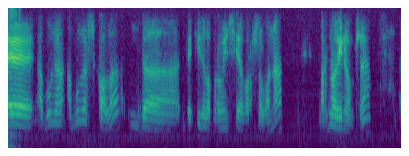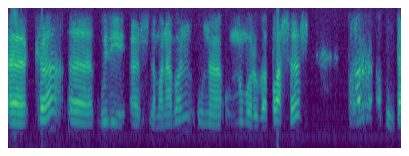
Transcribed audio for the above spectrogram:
eh, amb, una, amb una escola d'aquí de, de la província de Barcelona, per no dir noms, eh, eh, que, eh, vull dir, es demanaven una, un número de places per apuntar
